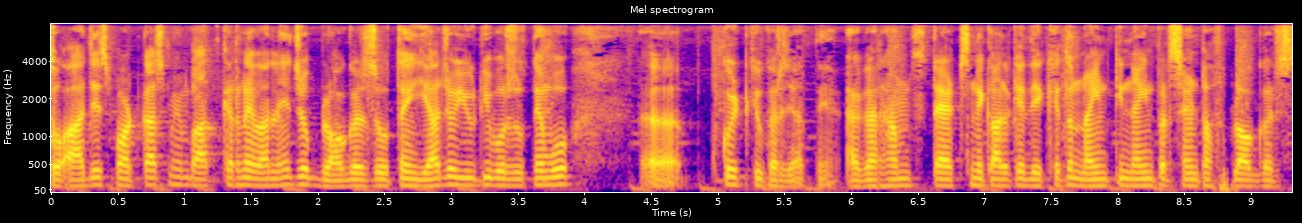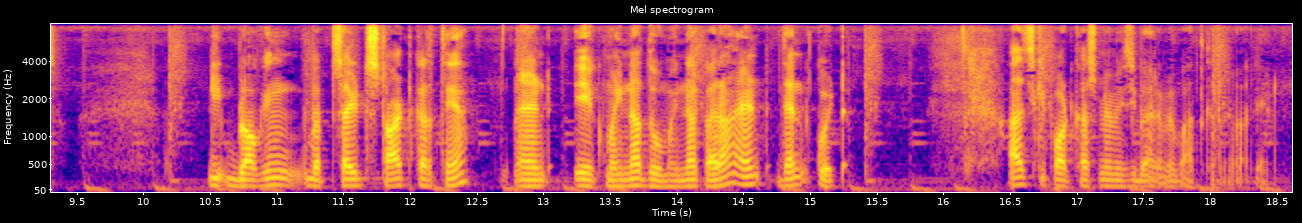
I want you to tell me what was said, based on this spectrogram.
तो आज इस पॉडकास्ट में हम बात करने वाले हैं जो ब्लॉगर्स होते हैं या जो यूट्यूबर्स होते हैं वो क्विट क्यों कर जाते हैं? अगर हम स्टैट्स निकाल के देखें तो 99 percent of bloggers blogging website start करते हैं। एंड एक महीना, दो महीना करा एंड देन क्विट आज की पॉडकास्ट में हम इसी बारे में बात करने वाले हैं।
